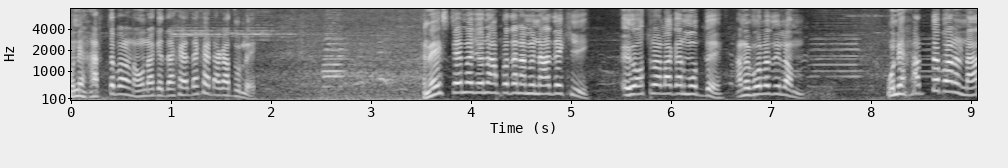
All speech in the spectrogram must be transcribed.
উনি হাঁটতে পারে না ওনাকে দেখায় দেখায় টাকা তুলে। নেক্সট টাইমে যেন আপনাদের আমি না দেখি, এই অত্র এলাকার মধ্যে, আমি বলে দিলাম। উনি হাঁটতে পারে না,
